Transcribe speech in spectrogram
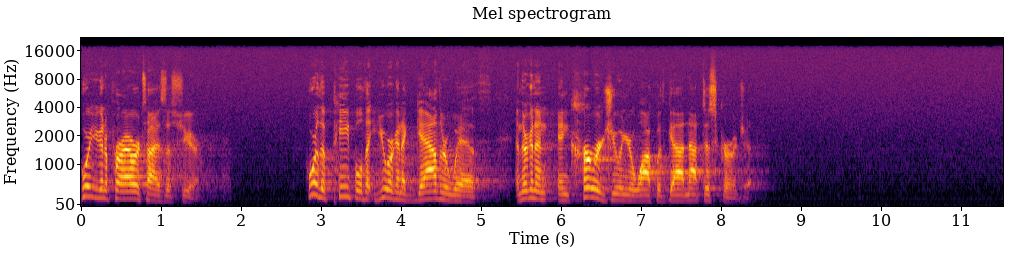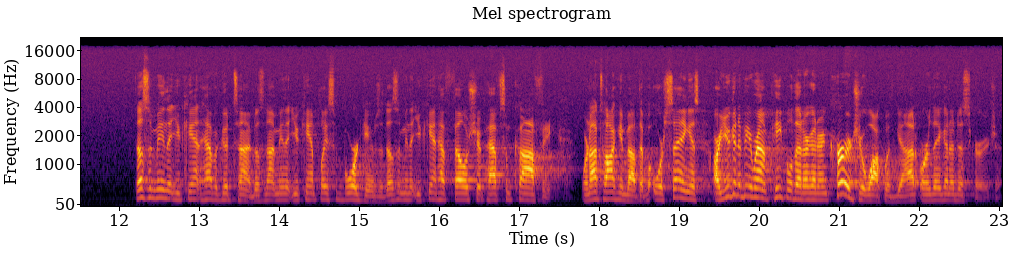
Who are you going to prioritize this year? Who are the people that you are going to gather with and they're going to encourage you in your walk with God, not discourage it? Doesn't mean that you can't have a good time. Does not mean that you can't play some board games. It doesn't mean that you can't have fellowship, have some coffee. We're not talking about that. But what we're saying is, are you going to be around people that are going to encourage your walk with God, or are they going to discourage it?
